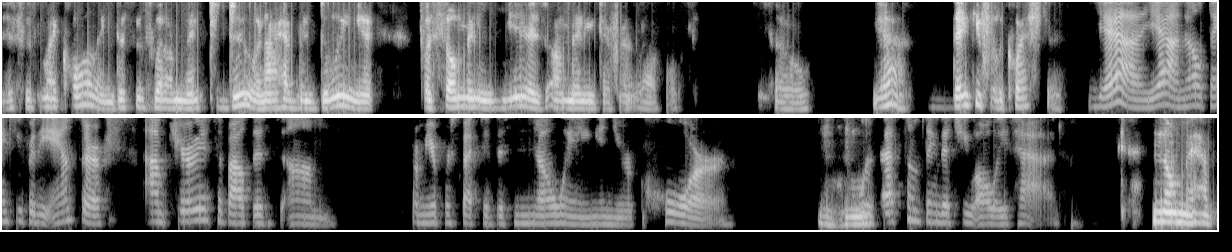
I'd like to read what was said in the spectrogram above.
this is my calling. This is what I'm meant to do. And I have been doing it for so many years on many different levels. So, yeah, thank you for the question. Yeah, yeah. No, thank you for the answer. I'm curious about this um, from your perspective, this knowing in your core. hmm Was that something that you always had? No, ma'am,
